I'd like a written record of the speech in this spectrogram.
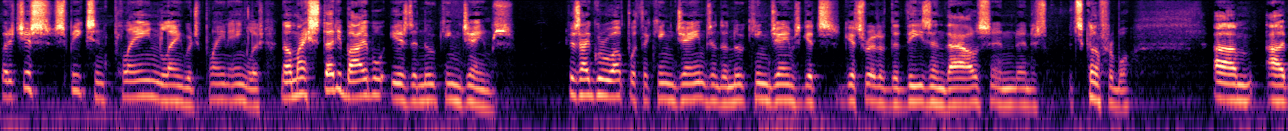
but it just speaks in plain language, plain English. Now, my study Bible is the New King James because I grew up with the King James, and the New King James gets gets rid of the these and thous, and, and it's, it's comfortable. Um, I,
